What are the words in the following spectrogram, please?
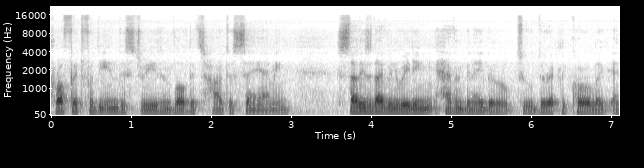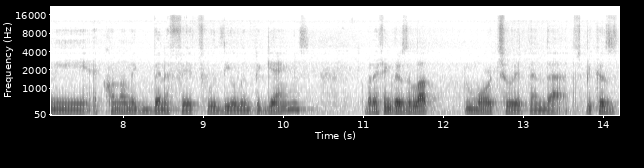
profit for the industry is involved, it's hard to say. I mean, studies that I've been reading haven't been able to directly correlate any economic benefit with the Olympic Games, but I think there's a lot more to it than that because.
